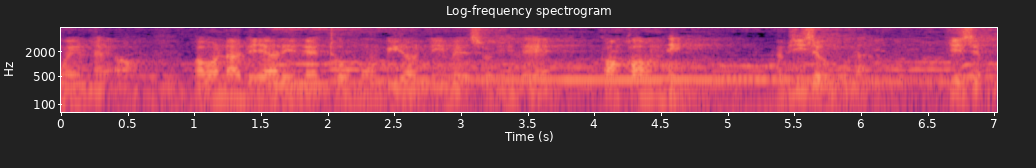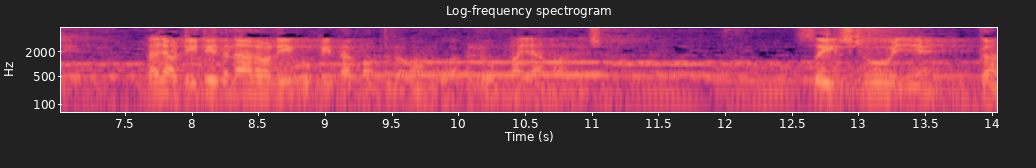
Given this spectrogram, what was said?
ဝင်နိုင်အောင်ဘာဝနာတရားတွေနဲ့ထုံမွန်းပြီးတော့နေမယ်ဆိုရင်လည်းကောင်းကောင်းနေမပြည့်စုံဘူးလားပြည့်စုံတယ်ဒါကြောင့်ဒီတေသနာတော်လေးကိုပိဋကပေါင်းသူတော်ကောင်းတို့ကဘယ် လိုမှတ်ရမှာလဲဆိုတော့စိတ်ဆိုးရင်ကံ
